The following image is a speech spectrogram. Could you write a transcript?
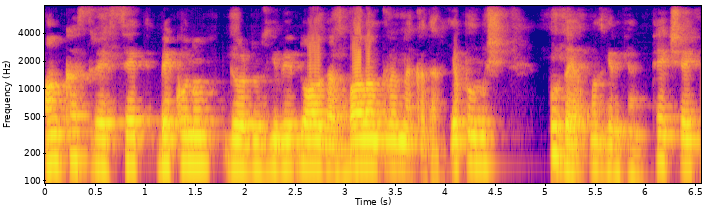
Ankastre set bekonun gördüğünüz gibi doğalgaz bağlantılarına kadar yapılmış. Burada yapmanız gereken tek şey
